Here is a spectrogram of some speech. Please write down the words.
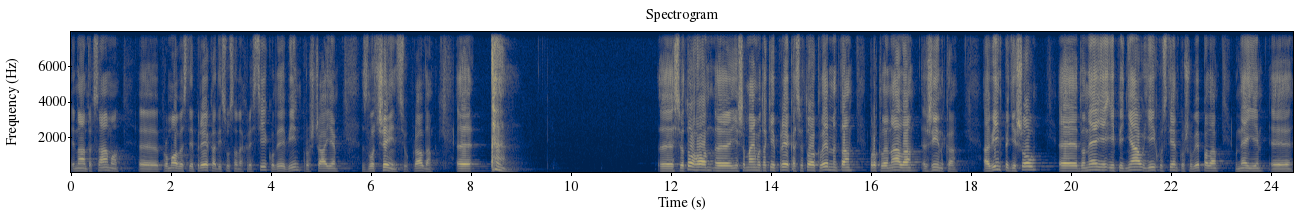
нам так само е, промовистий приклад Ісуса на Христі, коли Він прощає злочинцю. Правда? Е, Е, Святого, е, і ще маємо такий приклад, святого Климента проклинала жінка, а він підійшов е, до неї і підняв їй хустинку, що випала в неї е,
